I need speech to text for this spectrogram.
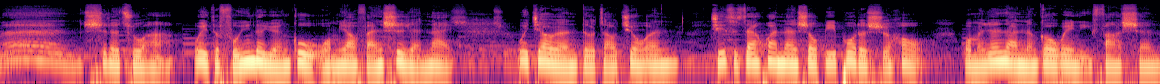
门。是的，主啊，为着福音的缘故，我们要凡事忍耐，为叫人得着救恩。即使在患难受逼迫的时候，我们仍然能够为你发声。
